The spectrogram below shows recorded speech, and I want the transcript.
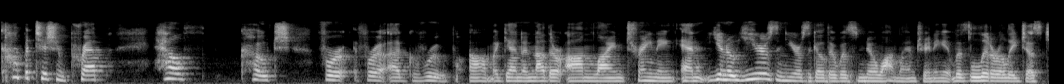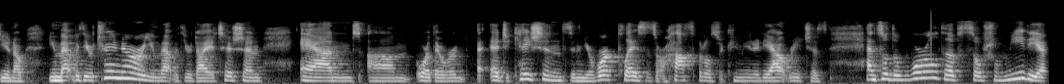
competition prep health coach for for a group um, again another online training. And you know years and years ago there was no online training. It was literally just you know you met with your trainer or you met with your dietitian and um, or there were educations in your workplaces or hospitals or community outreaches. And so the world of social media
